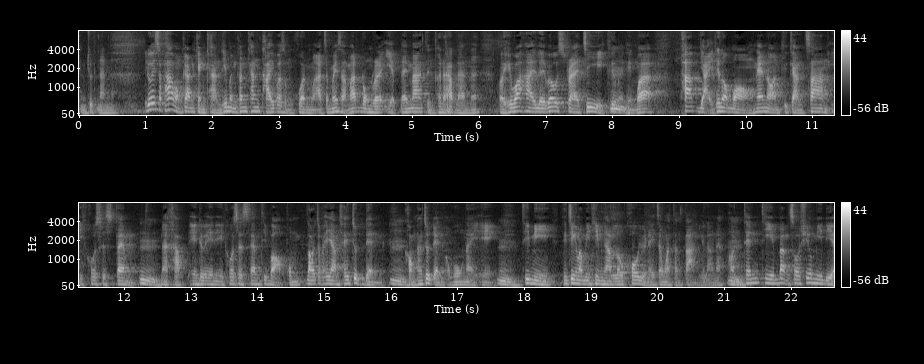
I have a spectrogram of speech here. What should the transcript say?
ถึงจุดนั้นนะ ด้วยสภาพของการแข่งขันที่มันค่อนข้างไทพอสมควรมันอาจจะไม่สามารถลงรายละเอียดได้มากถึงขนาครัดบนั้นนะผมคิดว่า high level strategy คือหมายถึงว่าภาพใหญ่ที่เรามองแน่นอนคือการสร้าง ecosystem นะครับ end to end ecosystem ที่บอกผมเราจะพยายามใช้จุดเด่นของทั้งจุดเด่นของวงในเอง ที่มีจริง ๆ เรามีทีมงาน local อยู่ในจังหวัดต่าง ๆ อยู่แล้วนะ content ทีมบ้าง social media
